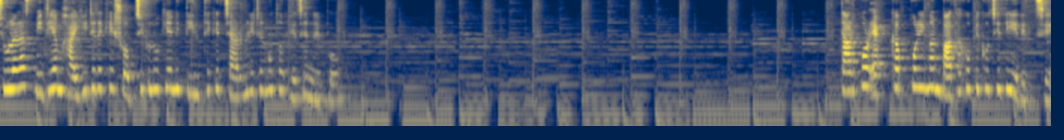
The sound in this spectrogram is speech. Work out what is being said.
চুলারাস মিডিয়াম হাই হিটে রেখে সবজিগুলোকে আমি তিন থেকে চার মিনিটের মতো ভেজে নেব। তারপর এক কাপ পরিমাণ বাঁধাকপি কুচি দিয়ে দিচ্ছে।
